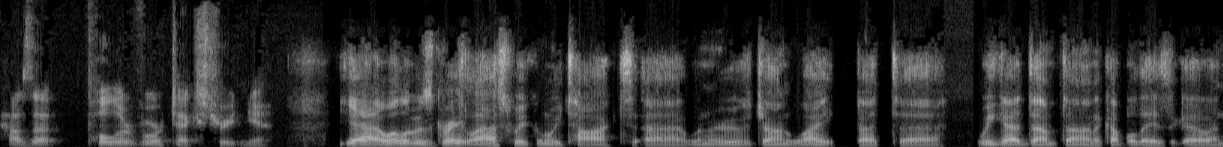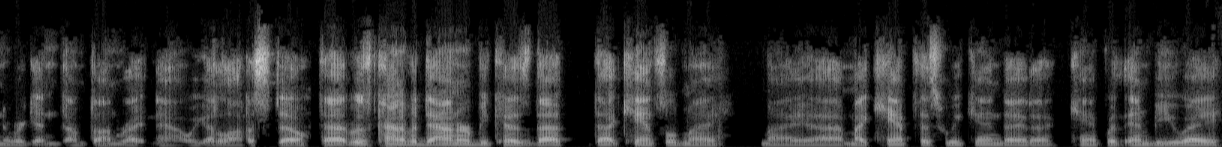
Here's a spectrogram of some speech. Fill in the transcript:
how's that polar vortex treating you? Yeah, well, it was great last week when we talked uh, when we were with John White, but uh, we got dumped on a couple days ago, and we're getting dumped on right now. We got a lot of snow. That was kind of a downer because that that canceled my my uh, my camp this weekend. I had a camp with NBUA,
